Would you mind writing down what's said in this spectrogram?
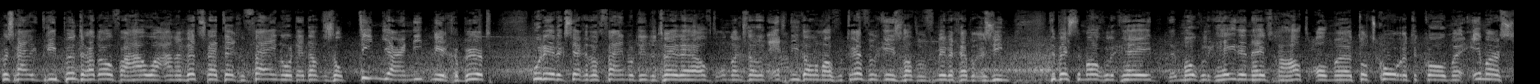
waarschijnlijk drie punten gaat overhouden aan een wedstrijd tegen Feyenoord. En dat is al tien jaar niet meer gebeurd. Moet eerlijk zeggen dat Feyenoord in de tweede helft, ondanks dat het echt niet allemaal voortreffelijk is wat we vanmiddag hebben gezien, de beste mogelijkheden, mogelijkheden heeft gehad om uh, tot scoren te komen. Immers,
